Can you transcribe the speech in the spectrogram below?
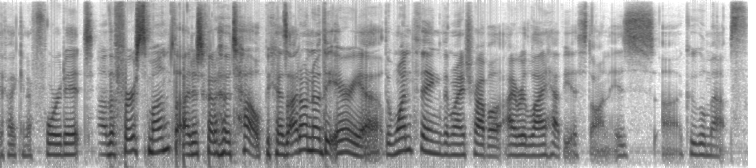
if I can afford it. Uh, the first month, I just got a hotel because I don't know the area. The one thing that when I travel, I rely heaviest on is uh, Google Maps.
